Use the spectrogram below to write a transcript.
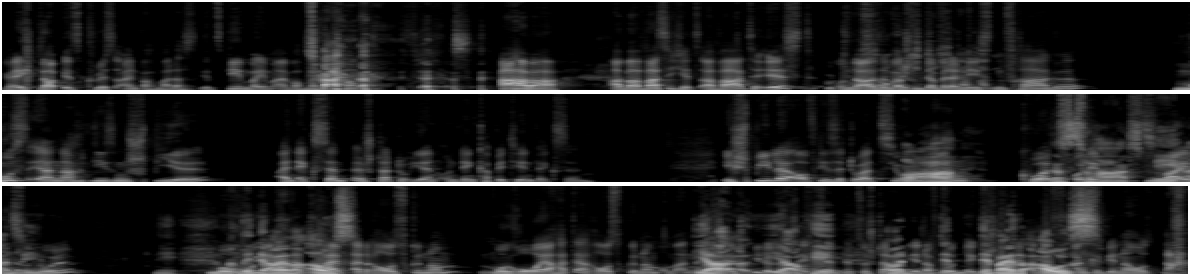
ja, ich glaube jetzt Chris einfach mal. Das, jetzt geben wir ihm einfach mal die Chance. aber, aber was ich jetzt erwarte ist, und da sind wir schon wieder bei der daran. nächsten Frage, muss er nach diesem Spiel ein Exempel statuieren und den Kapitän wechseln? Ich spiele auf die Situation Boah, an, kurz vor dem hart. 2 nee, zu 0. Nee. Moroja hat er Halbzeit rausgenommen. Moroja hat er rausgenommen, um an ja, Spieler ja, okay. Exempel zu statuieren aber aufgrund der, der Ball war aus. Genau. Ach.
